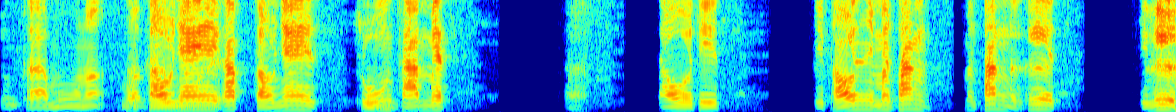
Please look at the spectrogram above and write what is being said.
จงทาหมูเนาะเต่าใหญ่ครับ เต่าใหญ่สูงสามเมตรเออเต่าที่ที่เผานี่มันพังมันพังก็คือที่ลื้อ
